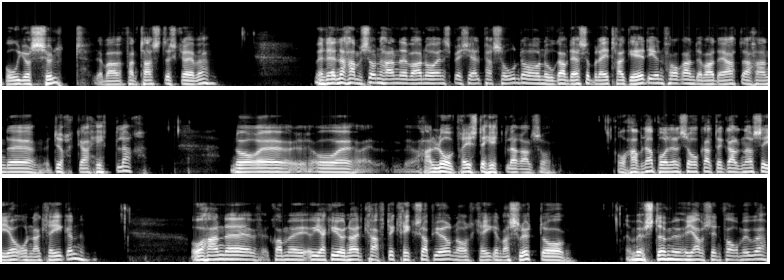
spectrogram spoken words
Bojo boka 'Sult'. Det var fantastisk skrevet. Men denne Hamsun han eh, var nå en spesiell person, og noe av det som ble tragedien for han, det var det at han uh, dyrka Hitler. Når, og han lovpriste Hitler, altså. Og havna på den såkalte galne sida under krigen. Og han eh, kom, eh, gikk gjennom et kraftig krigsoppgjør når krigen var slutt, og mistet mye av sin formue.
